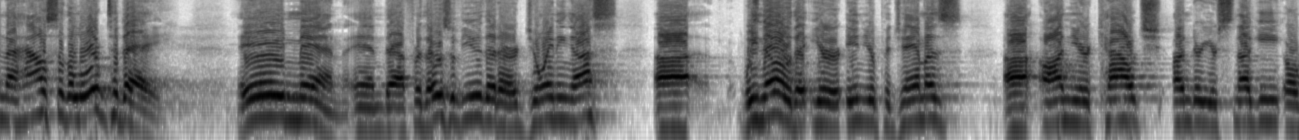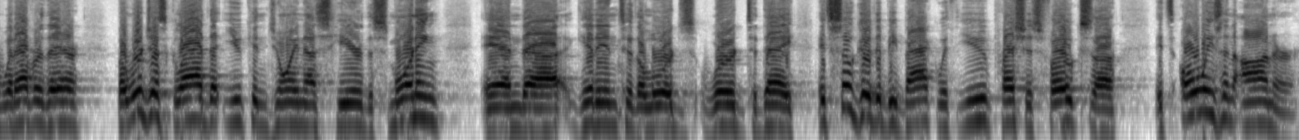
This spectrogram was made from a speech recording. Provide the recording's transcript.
in the house of the Lord today? Amen. And uh, for those of you that are joining us, uh, we know that you're in your pajamas, uh, on your couch, under your snuggie, or whatever there. But we're just glad that you can join us here this morning and uh, get into the Lord's Word today. It's so good to be back with you, precious folks. Uh, it's always an honor,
